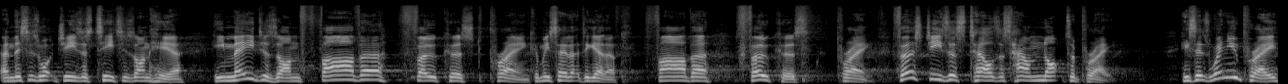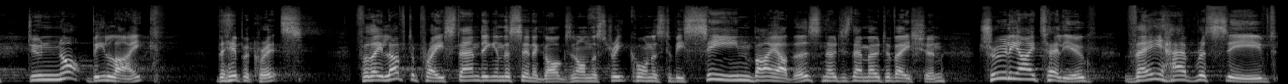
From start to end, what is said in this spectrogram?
and this is what Jesus teaches on here, he majors on father focused praying. Can we say that together? Father focus praying. First, Jesus tells us how not to pray. He says, When you pray, do not be like the hypocrites, for they love to pray standing in the synagogues and on the street corners to be seen by others. Notice their motivation. Truly, I tell you, they have received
